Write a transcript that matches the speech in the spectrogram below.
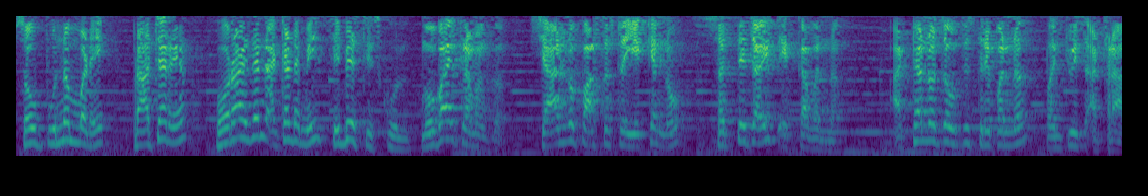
सौ पूनम मडे प्राचार्य Horizon Academy CBSE school. Mobile क्रमांक शहाण्णव पासष्ट एक्क्याण्णव सत्तेचाळीस एक्कावन्न अठ्ठ्याण्णव चौतीस त्रेपन्न पंचवीस अठरा.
